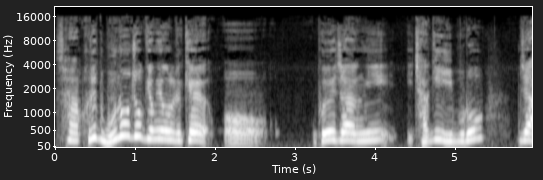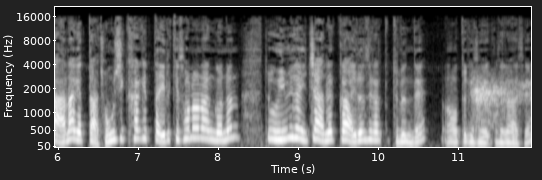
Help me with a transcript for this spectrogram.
사 그래도 문호조 경영을 이렇게 어 부회장이 자기 입으로 이제 안 하겠다 종식하겠다 이렇게 선언한 거는 좀 의미가 있지 않을까 이런 생각도 드는데 어, 어떻게 세- 생각하세요?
